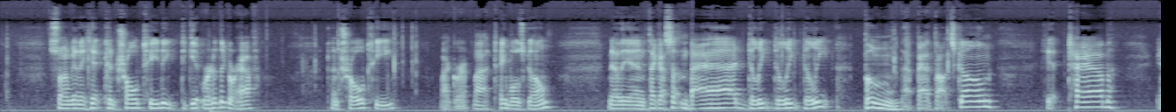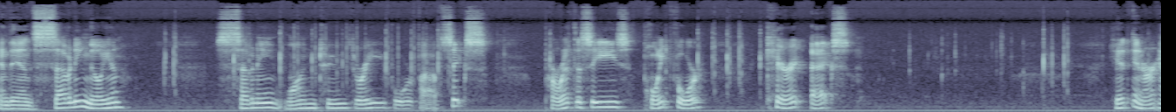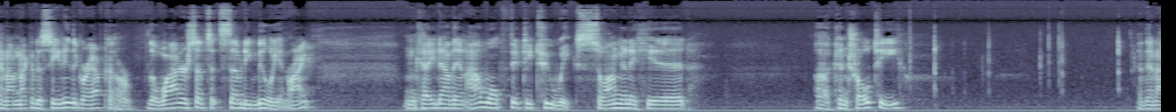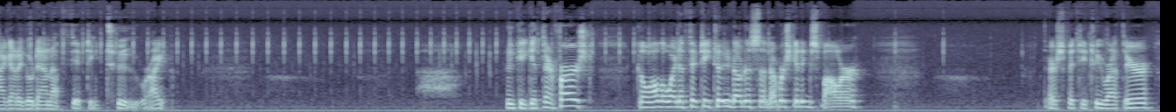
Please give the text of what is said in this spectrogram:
So I'm going to hit Control T to, to get rid of the graph. Control T. My graph, my table's gone. Now then, think of something bad. Delete, delete, delete. Boom, that bad thought's gone. Hit tab, and then 70 million. 70, 1, 2, 3, 4, 5, 6, parentheses, 0.4, caret x. Hit enter, and I'm not going to see any of the graph, or the y-intercept's at 70 million, right? Okay, now then I want 52 weeks, so I'm going to hit uh, Control T, and then I got to go down to 52, right? Who could get there first? Go all the way to 52. Notice the number's getting smaller. There's 52 right there.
